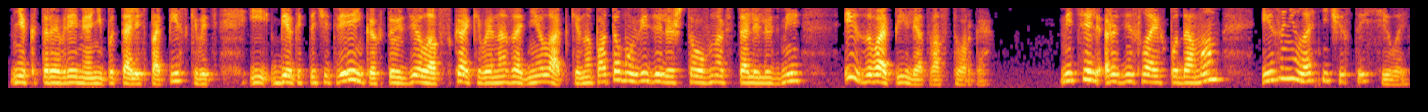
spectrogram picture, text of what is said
Некоторое время они пытались попискивать и бегать на четвереньках, то и дело вскакивая на задние лапки, но потом увидели, что вновь стали людьми, и завопили от восторга. Метель разнесла их по домам и занялась нечистой силой.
